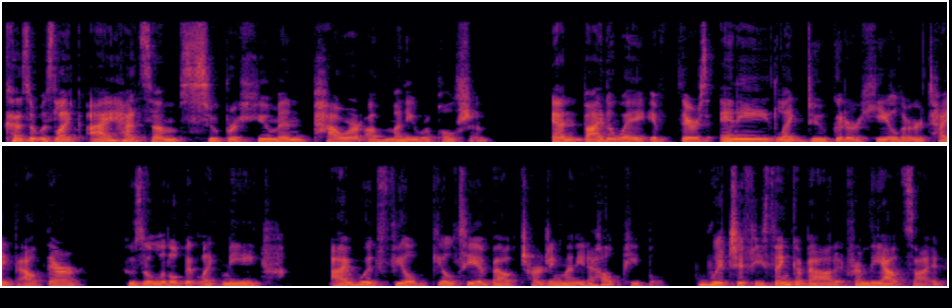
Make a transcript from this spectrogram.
because it was like I had some superhuman power of money repulsion. And by the way, if there's any like do gooder healer type out there who's a little bit like me, I would feel guilty about charging money to help people, which, if you think about it from the outside,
